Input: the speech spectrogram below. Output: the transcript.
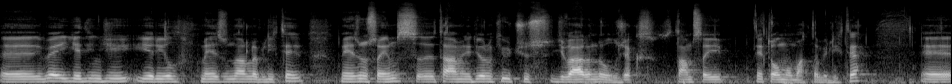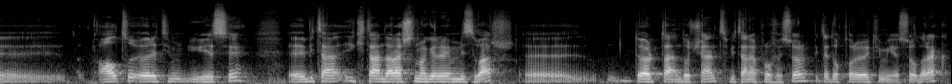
Ee, Ve 7. yarı yıl mezunlarla birlikte mezun sayımız e, tahmin ediyorum ki 300 civarında olacak. Tam sayı net olmamakla birlikte. 6 öğretim üyesi, e, bir tane iki tane de araştırma görevimiz var. 4 tane doçent, bir tane profesör, bir de doktor öğretim üyesi olarak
